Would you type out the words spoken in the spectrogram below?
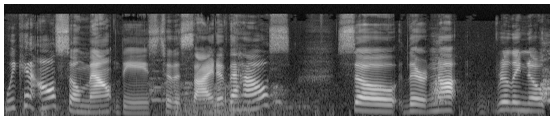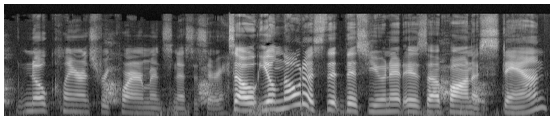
We can also mount these to the side of the house. So they're not really no, no clearance requirements necessary. So you'll notice that this unit is up on a stand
